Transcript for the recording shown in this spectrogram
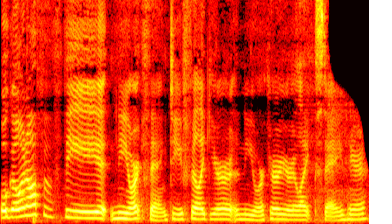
Well, going off of the New York thing, do you feel like you're a New Yorker? You're like staying here?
